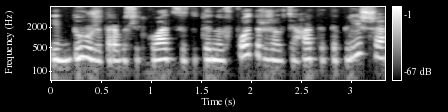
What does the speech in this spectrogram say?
і дуже треба слідкувати за дитиною в подорожах, втягати тепліше,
